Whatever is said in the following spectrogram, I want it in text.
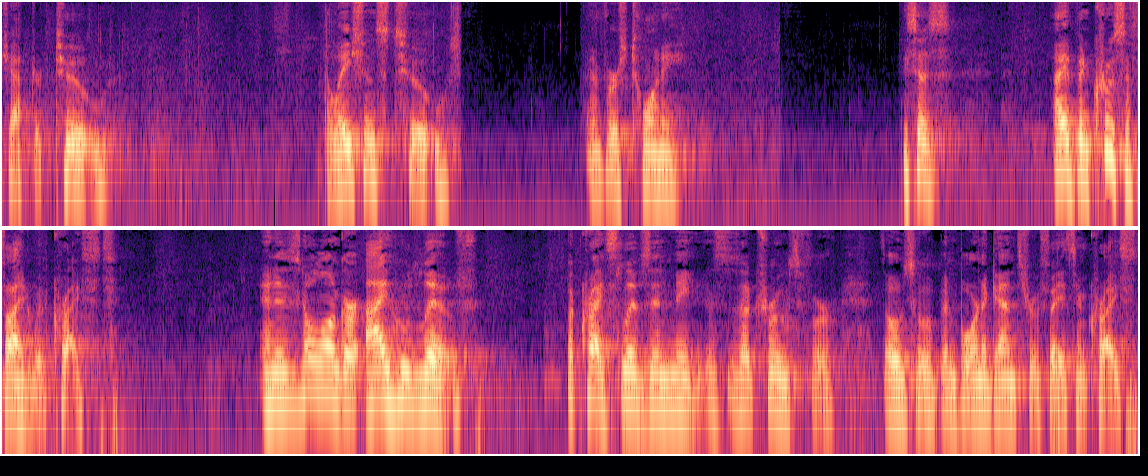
chapter 2. Galatians 2 and verse 20. He says, I have been crucified with Christ, and it is no longer I who live, but Christ lives in me. This is a truth for those who have been born again through faith in Christ.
